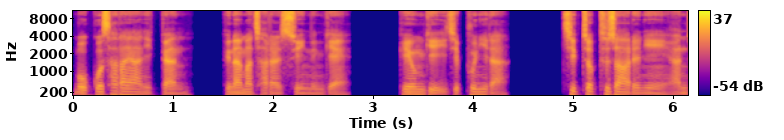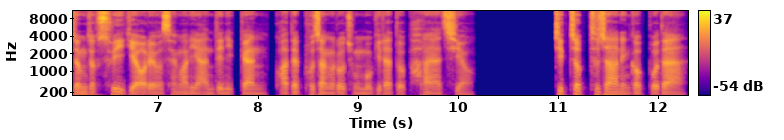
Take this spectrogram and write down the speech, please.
먹고 살아야 하니깐 그나마 잘할 수 있는 게 배운 게이 집뿐이라 직접 투자하려니 안정적 수익이 어려워 생활이 안 되니깐 과대포장으로 종목이라도 팔아야지요. 직접 투자하는 것보다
